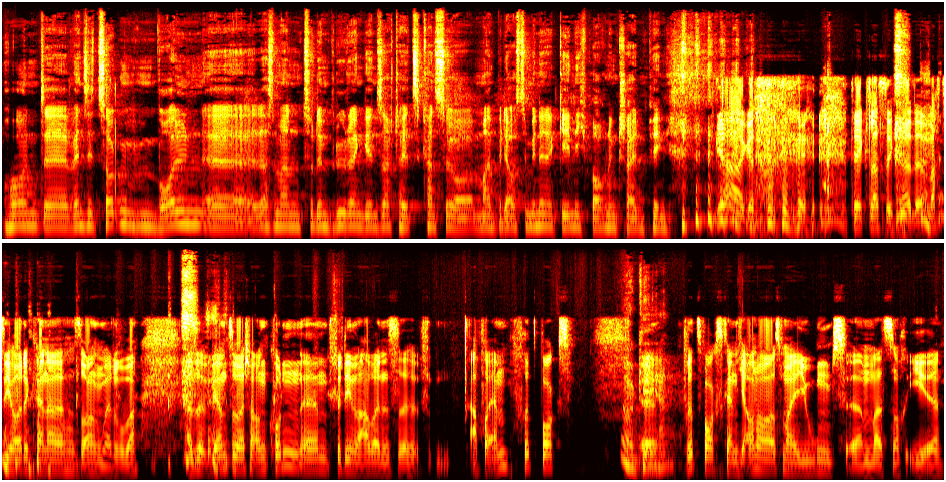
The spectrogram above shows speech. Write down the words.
und äh, wenn sie zocken wollen, äh, dass man zu den Brüdern geht und sagt, jetzt kannst du mal bitte aus dem Internet gehen, ich brauche einen gescheiten Ping. ja, genau. Der Klassiker, da macht sich heute keiner Sorgen mehr drüber. Also wir haben zum Beispiel auch einen Kunden, ähm, für den wir arbeiten, das ist äh, AVM, Fritzbox. Okay, äh, ja. Fritzbox kenne ich auch noch aus meiner Jugend, ähm, als noch hier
